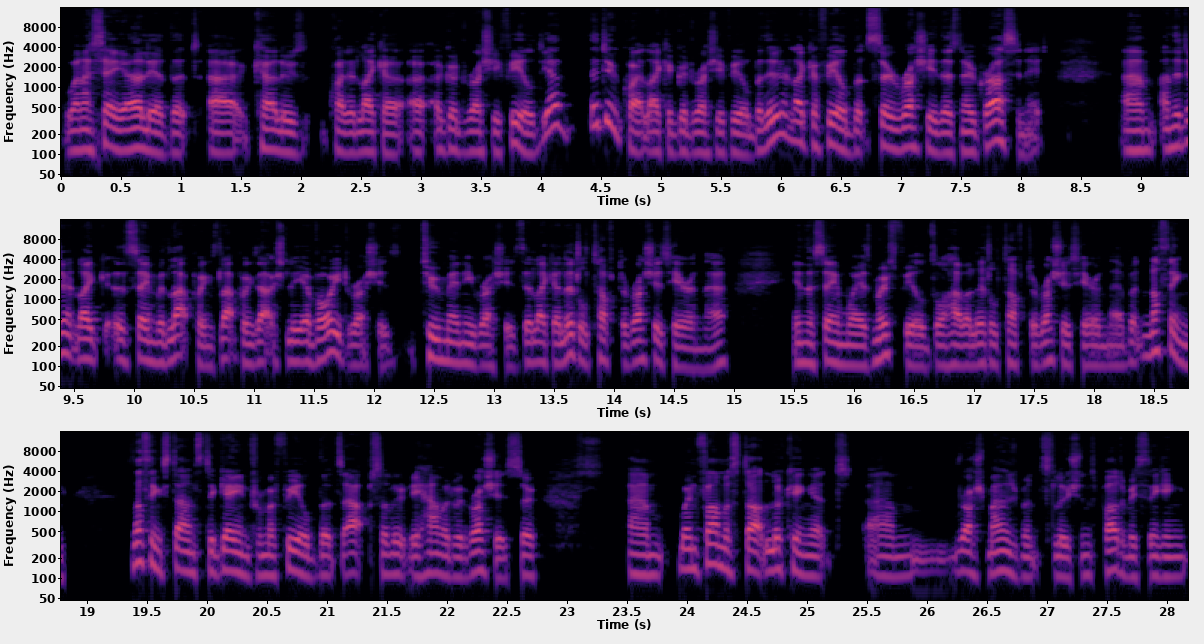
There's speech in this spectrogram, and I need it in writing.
when I say earlier that uh, curlews quite like a, a, good rushy field, yeah, they do quite like a good rushy field, but they don't like a field that's so rushy there's no grass in it. Um, and they don't like the same with lapwings. Lapwings actually avoid rushes, too many rushes. They're like a little tuft of rushes here and there, in the same way as most fields will have a little tuft of rushes here and there. But nothing, nothing stands to gain from a field that's absolutely hammered with rushes. So um, when farmers start looking at um, rush management solutions, part of me is thinking,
